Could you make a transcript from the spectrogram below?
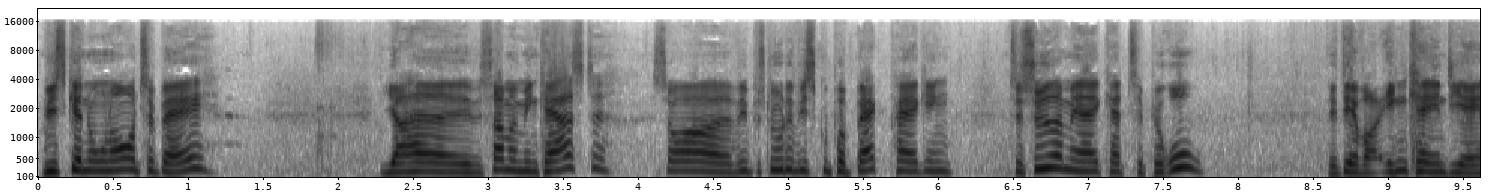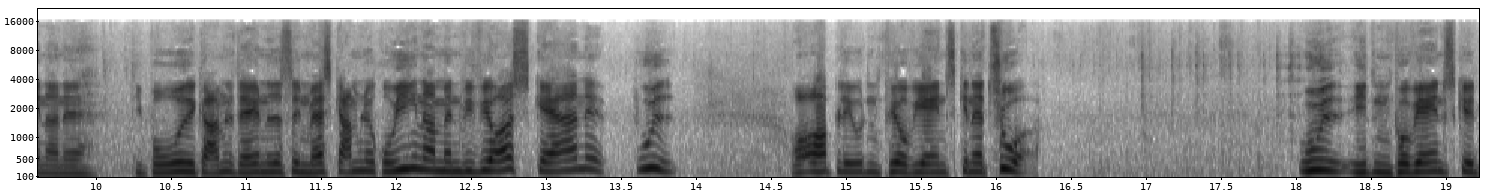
Vi skal nogle år tilbage. Jeg havde sammen med min kæreste, så vi besluttede, at vi skulle på backpacking til Sydamerika, til Peru. Det er der, hvor Inka-indianerne de boede i gamle dage nede til en masse gamle ruiner, men vi vil også gerne ud og opleve den peruvianske natur. Ud i den peruvianske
